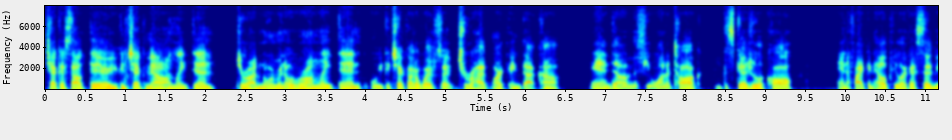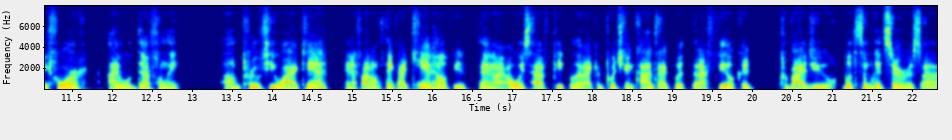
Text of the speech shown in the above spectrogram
check us out there. You can check me out on LinkedIn, Jeraud Norman over on LinkedIn, or you can check out our website, jeraudmarketing.com. And um, if you want to talk, you can schedule a call. And if I can help you, like I said before, I will definitely um, prove to you why I can. And if I don't think I can help you, then I always have people that I can put you in contact with that I feel could provide you with some good service. Uh,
